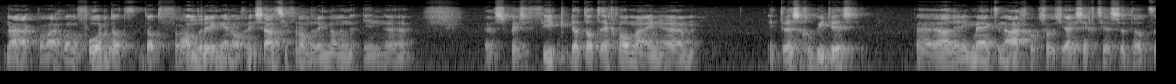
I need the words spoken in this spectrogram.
nou, kwam eigenlijk wel naar voren dat, dat verandering en organisatieverandering dan in, in specifiek, dat dat echt wel mijn ehm, interessegebied is. alleen ik merkte nou eigenlijk ook zoals jij zegt Jesse, dat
